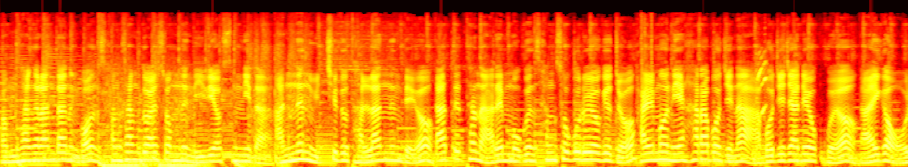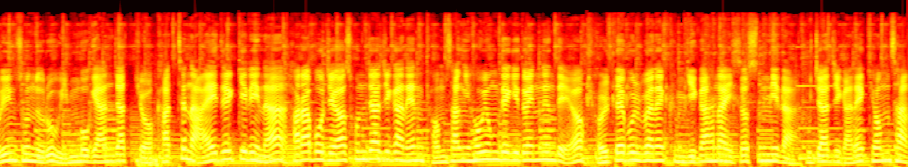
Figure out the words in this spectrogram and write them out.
겸상을 한다는 건 상상도 할 수 없는 일이었습니다. 앉는 위치도 달랐는데요. 따뜻한 아랫목은 상속으로 여겨져 할머니, 할아버지나 아버지 자리였고요. 나이가 어린 손으로 윗목에 앉았죠. 같은 아이들끼리나 할아버지와 손자지간엔 겸상이 허용되기도 했는데요. 절대불변의 금기가 하나 있었습니다. 부자지간의 겸상.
